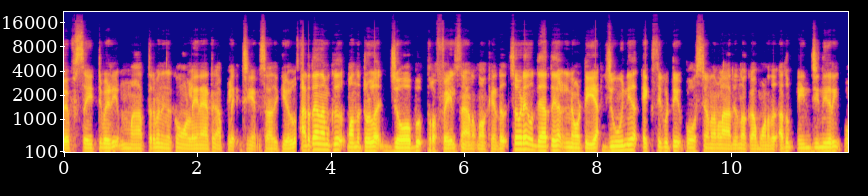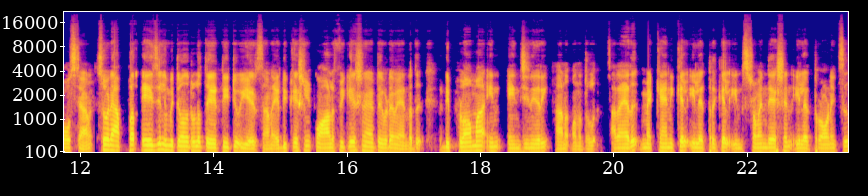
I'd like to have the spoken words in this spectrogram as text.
വെബ്സൈറ്റ് വഴി മാത്രമേ നിങ്ങൾക്ക് ഓൺലൈനായിട്ട് അപ്ലൈ ചെയ്യാൻ സാധിക്കുകയുള്ളൂ. അടുത്ത നമുക്ക് വന്നിട്ടുള്ള ജോബ് പ്രൊഫൈൽസ് ആണ് നോക്കേണ്ടത്. സോ ഇവിടെ വിദ്യാർത്ഥികൾ നോട്ട് ചെയ്യുക. ജൂനിയർ എക്സിക്യൂട്ടീവ് പോസ്റ്റ് ആണ് നമ്മൾ ആദ്യം നോക്കാൻ പോകുന്നത് അതും എഞ്ചിനീയറിംഗ് പോസ്റ്റ് ആണ്. സോ ഇവിടെ അപ്പർ ഏജ് ലിമിറ്റ് വന്നിട്ടുള്ള തേർട്ടി ടു ഇയേഴ്സ് ആണ്. എഡ്യൂക്കേഷണൽ ക്വാളിഫിക്കേഷൻ ആയിട്ട് ഇവിടെ വേണ്ടത് ഡിപ്ലോമ ഇൻ എഞ്ചിനീയറിംഗ് ആണ് വന്നിട്ടുള്ളത്. അതായത് mechanical electrical instrumentation electronics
